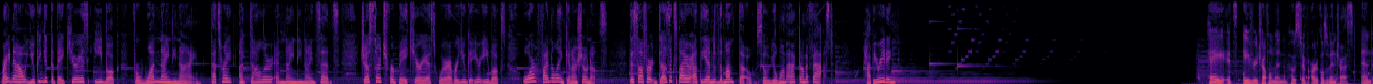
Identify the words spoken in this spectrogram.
Right now, you can get the Bay Curious ebook for $1.99. That's right, $1.99. Just search for Bay Curious wherever you get your ebooks or find a link in our show notes. This offer does expire at the end of the month, though, so you'll want to act on it fast. Happy reading! Hey, it's Avery Trufelman, host of Articles of Interest. And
